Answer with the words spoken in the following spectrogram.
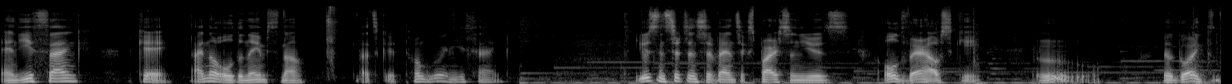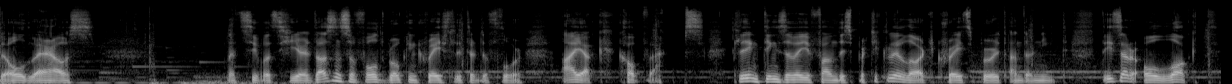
And Yisang. Okay, I know all the names now. That's good. Honglu and Yisang. Using certain events expires on use. Old warehouse key. Ooh. We're going to the old warehouse. Let's see what's here. Dozens of old broken crates litter the floor. Ayak cobwebs. Clearing things away, you found this particularly large crates buried underneath. These are all locked.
